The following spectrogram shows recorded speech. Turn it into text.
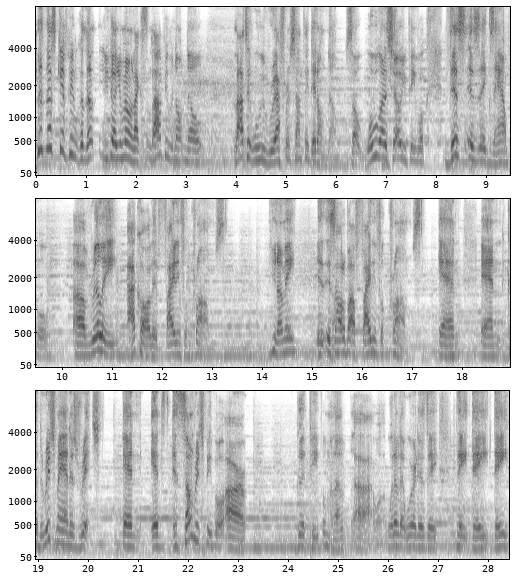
let's let's give people because you got to remember, like a lot of people don't know. A lot of times when we reference something, they don't know. So what we're going to show you people, this is an example of really, I call it fighting for crumbs. You know what I mean? It, it's all about fighting for crumbs. And and because the rich man is rich, and and and some rich people are good people, uh, whatever that word is. They they they they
